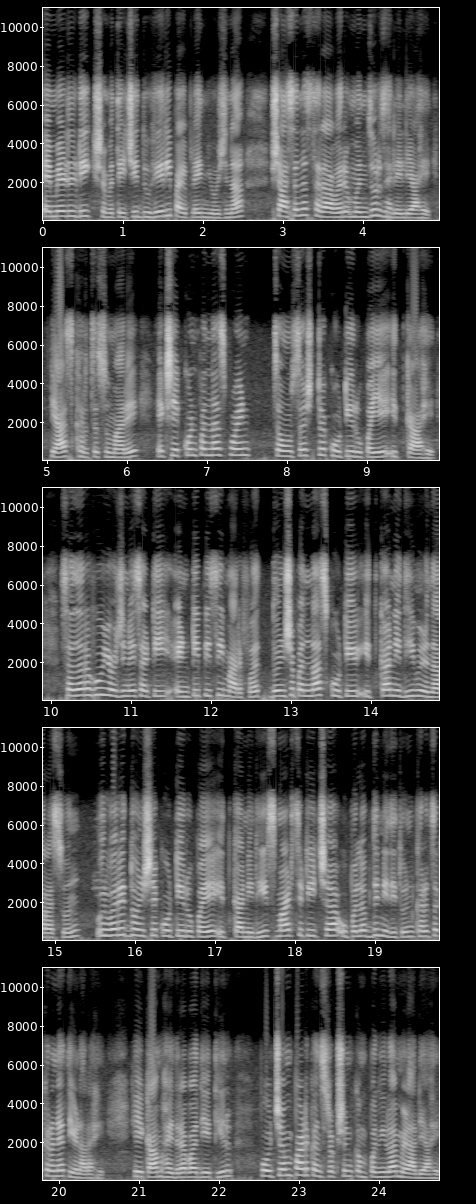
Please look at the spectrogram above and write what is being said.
एम एल डी क्षमतेची दुहेरी पाईपलाईन योजना शासन स्तरावर मंजूर झालेली आहे. त्यास खर्च सुमारे एकशे एकोणपन्नास पॉईंट चौसष्ट कोटी रुपये इतका आहे. सदरहू योजनेसाठी एन टी पी सी मार्फत दोनशे पन्नास कोटी इतका निधी मिळणार असून उर्वरित दोनशे कोटी रुपये इतका निधी स्मार्ट सिटीच्या उपलब्ध निधीतून खर्च करण्यात येणार आहे. हे काम हैदराबाद येथील पोचमपाड कन्स्ट्रक्शन कंपनीला मिळाले आहे.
